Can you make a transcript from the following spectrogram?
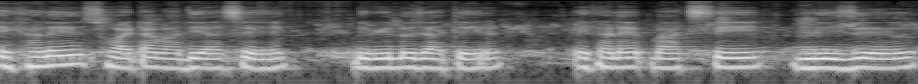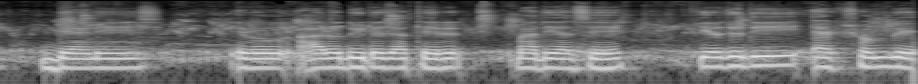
এখানে ছয়টা মাদি আছে বিভিন্ন জাতের। এখানে মাক্সি, গ্রিজেল, ড্যানিশ এবং আরও দুইটা জাতের মাদি আছে। কেউ যদি একসঙ্গে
